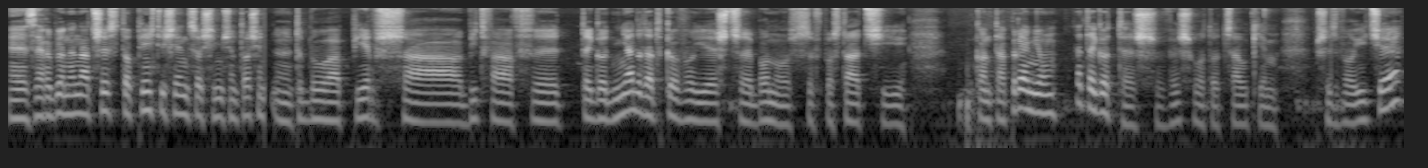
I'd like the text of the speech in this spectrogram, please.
e, zarobione na czysto 5088. E, To była pierwsza bitwa w tego dnia. Dodatkowo jeszcze bonus w postaci konta premium, dlatego też wyszło to całkiem przyzwoicie.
